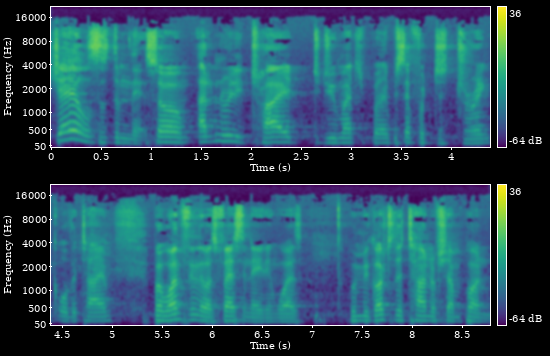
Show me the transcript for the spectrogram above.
jail system there. So I didn't really try to do much, except for just drink all the time. But one thing that was fascinating was when we got to the town of Chumphon,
